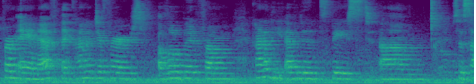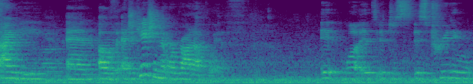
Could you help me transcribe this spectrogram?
from ANF that kind of differs a little bit from kind of the evidence-based um, society and of education that we're brought up with? It well, it, it just is treating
